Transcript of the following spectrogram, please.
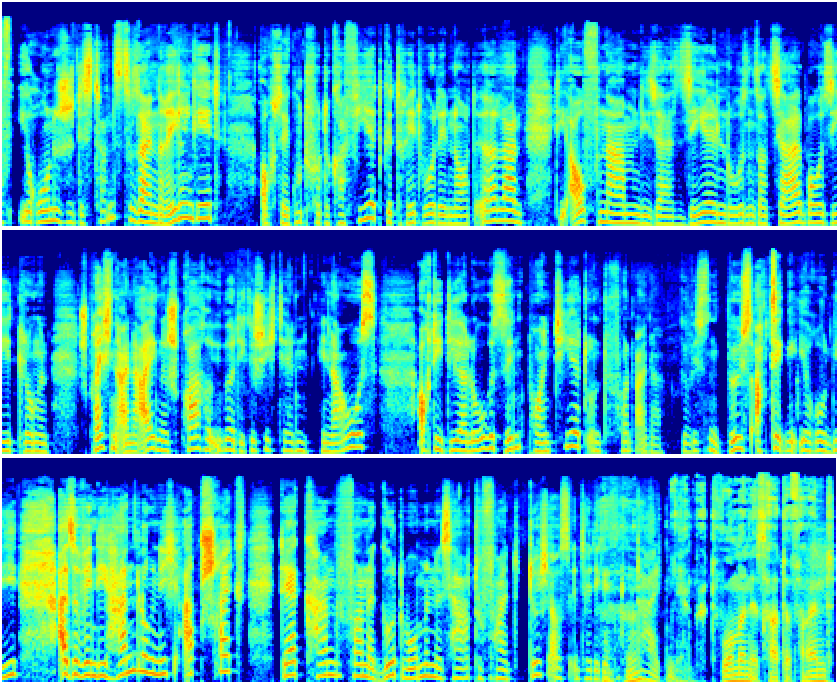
auf ironische Distanz zu seinen Regeln geht, auch sehr gut fotografiert, gedreht wurde in Nordirland. Die Aufnahmen dieser seelenlosen Sozialbausiedlungen sprechen eine eigene Sprache über die Geschichte hinaus. Auch die Dialoge sind pointiert und von einer gewissen bösartigen Ironie. Also wenn die Handlung nicht abschreckt, der kann von A Good Woman is Hard to Find durchaus intelligent mhm. unterhalten werden. A Good Woman is Hard to Find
